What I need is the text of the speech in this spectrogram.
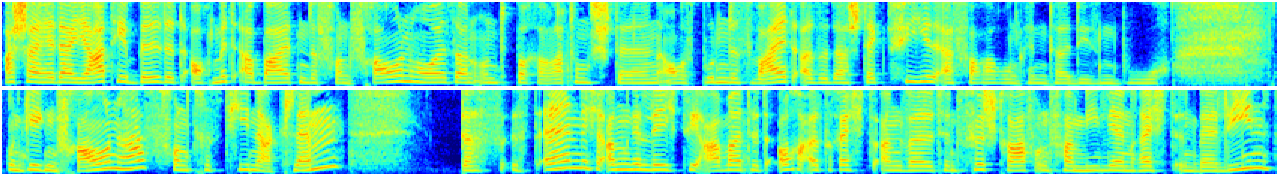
Asha Hedayati bildet auch Mitarbeitende von Frauenhäusern und Beratungsstellen aus bundesweit. Also da steckt viel Erfahrung hinter diesem Buch. Und gegen Frauenhass von Christina Klemm. Das ist ähnlich angelegt. Sie arbeitet auch als Rechtsanwältin für Straf- und Familienrecht in Berlin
